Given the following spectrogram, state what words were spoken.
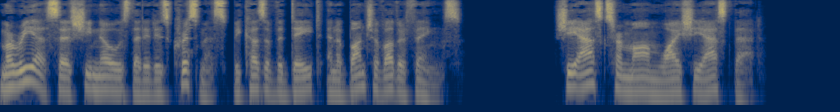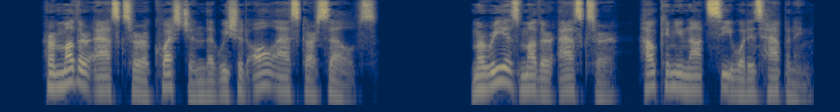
Maria says she knows that it is Christmas because of the date and a bunch of other things. She asks her mom why she asked that. Her mother asks her a question that we should all ask ourselves. Maria's mother asks her, how can you not see what is happening?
